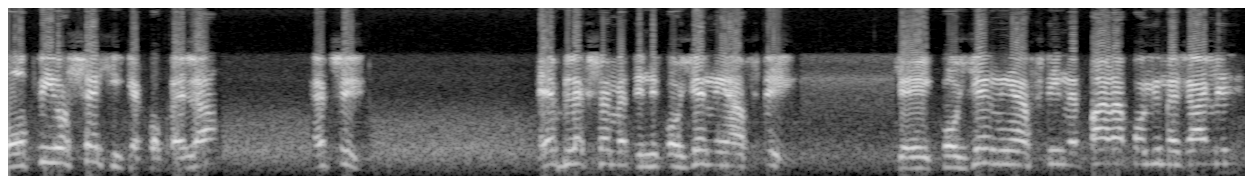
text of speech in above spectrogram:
ο οποίος έχει και κοπέλα, έτσι, έμπλεξε με την οικογένεια αυτή. Και η οικογένεια αυτή είναι πάρα πολύ μεγάλη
